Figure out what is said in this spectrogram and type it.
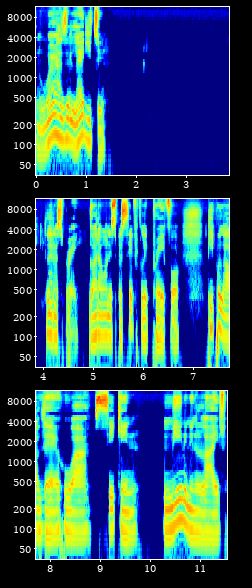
and where has it led you to? Let us pray. God, I want to specifically pray for people out there who are seeking meaning in life,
